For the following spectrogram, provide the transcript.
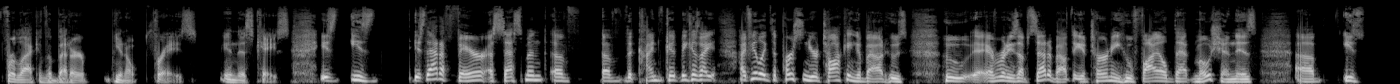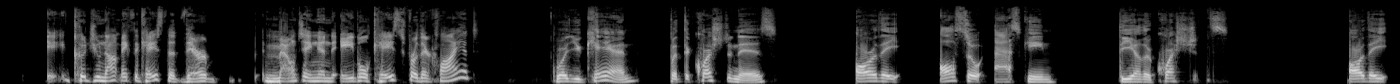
for lack of a better, you know, phrase in this case. Is is is that a fair assessment of of the kind of because I I feel like the person you're talking about who's who everybody's upset about the attorney who filed that motion is uh, is could you not make the case that they're mounting an able case for their client? Well, you can, but the question is, are they also asking the other questions? Are they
